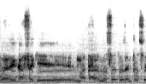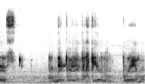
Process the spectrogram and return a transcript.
Fuera de casa que mataron nosotros. Entonces, después del partido no pudimos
